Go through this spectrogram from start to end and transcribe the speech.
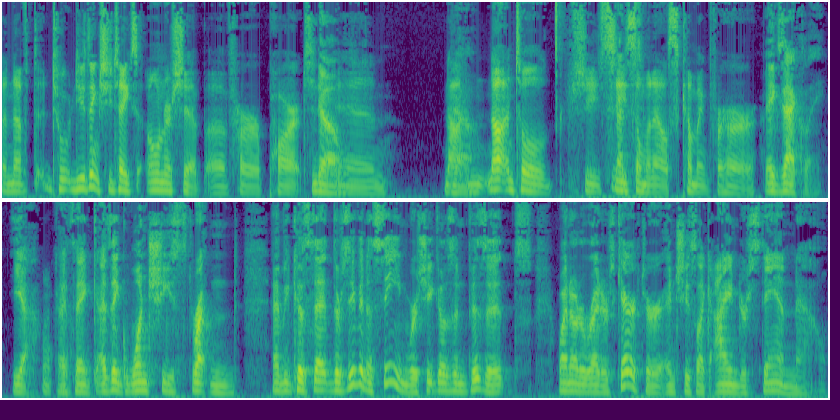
enough. To, to, do you think she takes ownership of her part? No. and not No. not until she sees someone else coming for her. Exactly. Yeah. I think I think once she's threatened, and because that, there's even a scene where she goes and visits Winona Ryder's character, and she's like, "I understand now.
